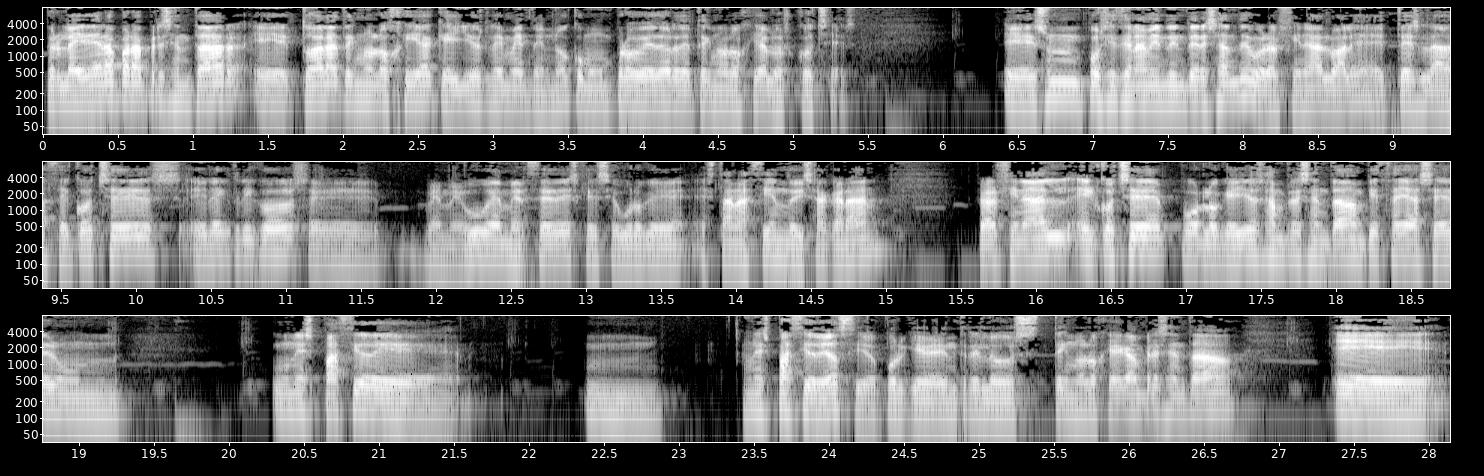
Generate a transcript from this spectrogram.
pero la idea era para presentar eh, toda la tecnología que ellos le meten, ¿no? Como un proveedor de tecnología a los coches. Eh, es un posicionamiento interesante, porque al final, ¿vale? Tesla hace coches eléctricos, BMW, Mercedes, que seguro que están haciendo y sacarán. Pero al final el coche, por lo que ellos han presentado, empieza ya a ser un, un espacio de... Mm, un espacio de ocio, porque entre los tecnologías que han presentado, eh,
